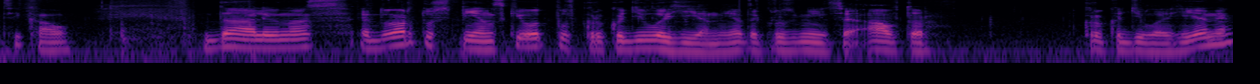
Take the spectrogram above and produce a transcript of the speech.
Цікаво. Далі у нас Едуард Успенський, отпуск крокодила Гени. Я так розумію, це автор крокодила Гени.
